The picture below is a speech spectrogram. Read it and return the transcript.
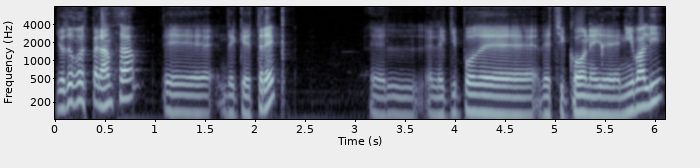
Yo tengo esperanza eh, de que Trek, el, equipo de, Chicone y de Nibali,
